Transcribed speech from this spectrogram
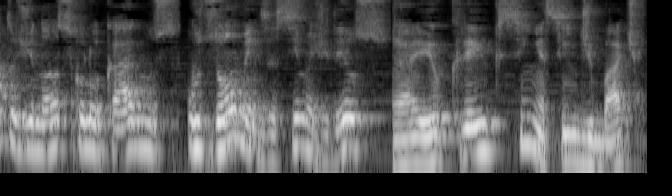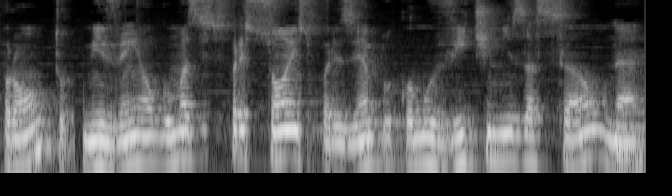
fato de nós colocarmos os homens acima de Deus? É, eu creio que sim, assim, de bate pronto, me vem algumas expressões, por exemplo, como vitimização, né?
